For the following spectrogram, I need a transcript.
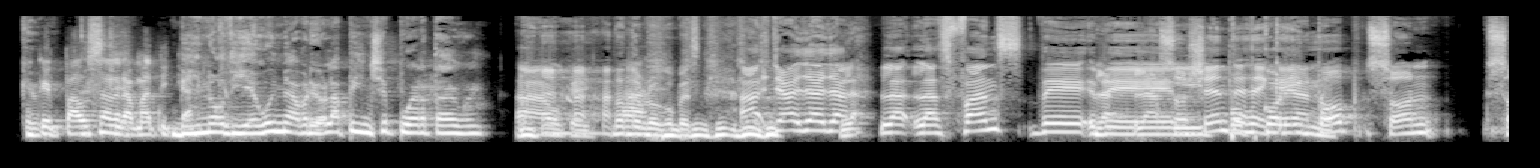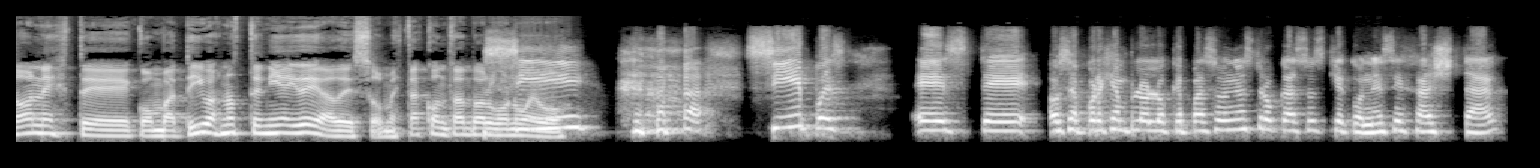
¿Qué, pausa dramática. Vino Diego y me abrió la pinche puerta, güey. Ah, ok. No te preocupes. Ah, ya, ya, ya. las fans de, de las oyentes de K-pop son son este combativas. No tenía idea de eso. Me estás contando algo nuevo. Sí, sí, pues este, o sea, por ejemplo, lo que pasó en nuestro caso es que con ese hashtag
